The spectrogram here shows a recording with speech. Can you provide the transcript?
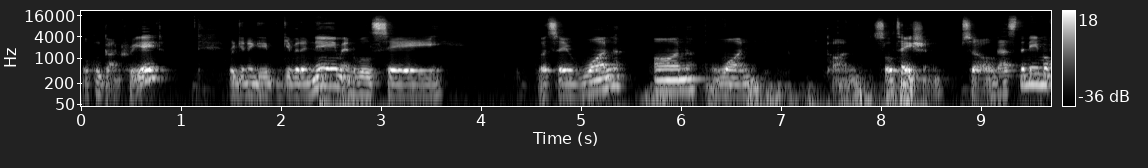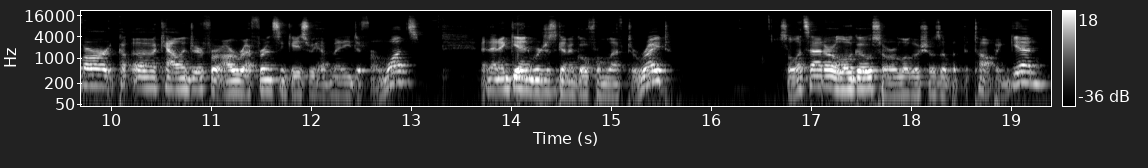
We'll click on create. We're going to give, give it a name and we'll say, let's say one-on-one -on -one consultation. So that's the name of our uh, calendar for our reference in case we have many different ones. And then again, we're just going to go from left to right. So let's add our logo. So our logo shows up at the top again.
